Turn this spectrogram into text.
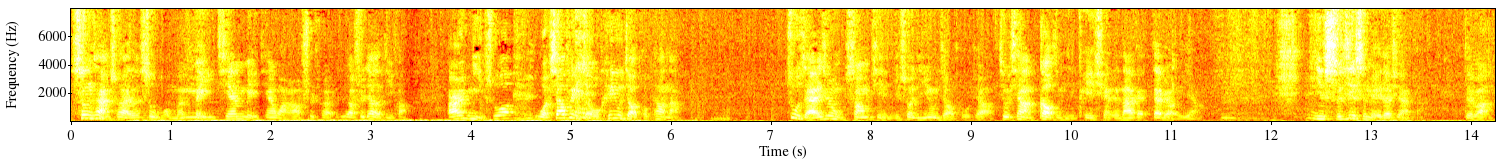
生产出来的是我们每天每天晚上睡出来要睡觉的地方，而你说我消费者我可以用脚投票呢？住宅这种商品，你说你用脚投票，就像告诉你可以选人大代代表一样，你实际是没得选的，对吧？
